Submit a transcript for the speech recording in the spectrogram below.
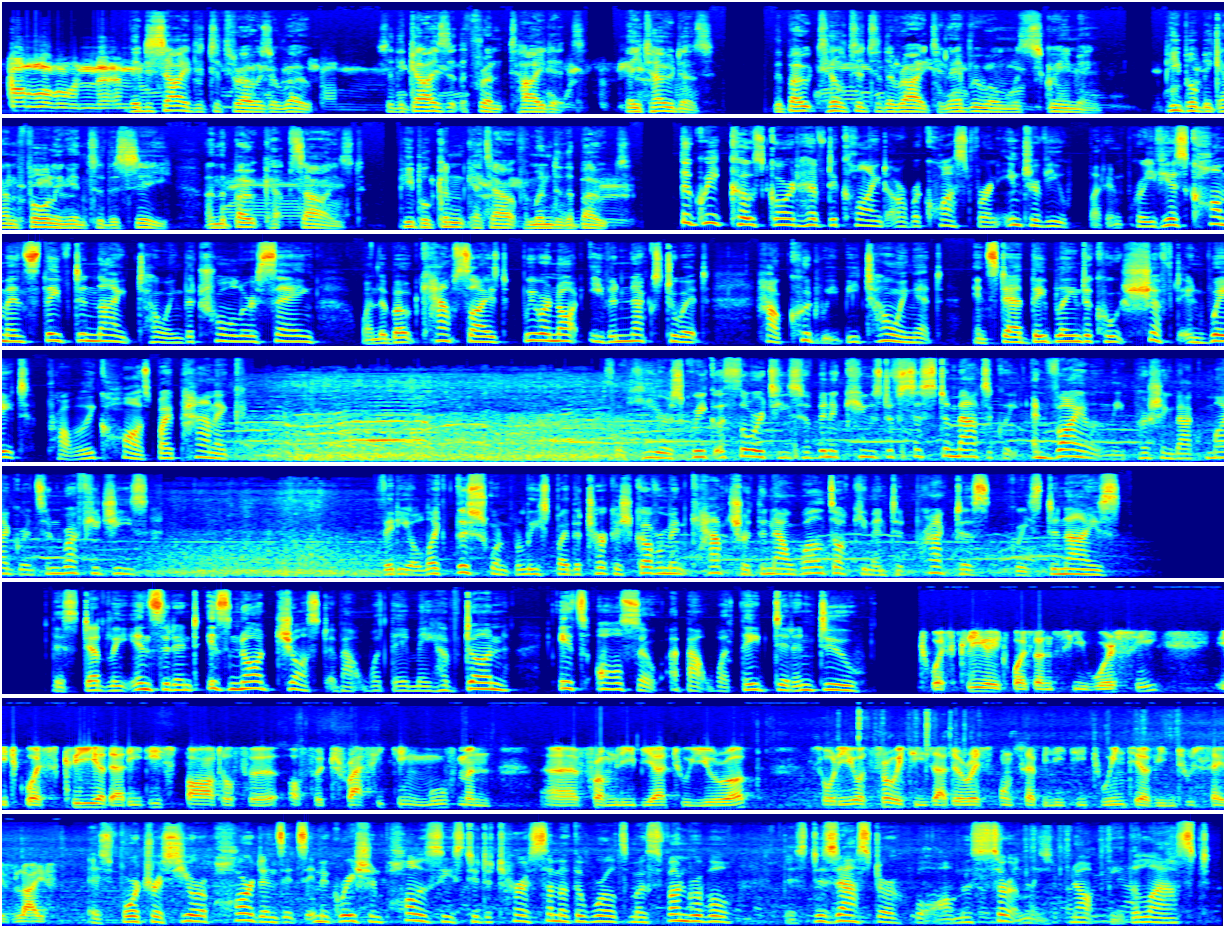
They decided to throw us a rope, so the guys at the front tied it. They towed us. The boat tilted to the right and everyone was screaming. People began falling into the sea and the boat capsized. People couldn't get out from under the boat. The Greek Coast Guard have declined our request for an interview, but in previous comments, they've denied towing the trawler, saying, When the boat capsized, we were not even next to it. How could we be towing it? Instead, they blamed a quote shift in weight, probably caused by panic. For years, Greek authorities have been accused of systematically and violently pushing back migrants and refugees. Video like this one, released by the Turkish government, captured the now well documented practice Greece denies. This deadly incident is not just about what they may have done, it's also about what they didn't do. It was clear it was unseaworthy. It was clear that it is part of a, of a trafficking movement uh, from Libya to Europe. So the authorities had a responsibility to intervene to save life. As Fortress Europe hardens its immigration policies to deter some of the world's most vulnerable, this disaster will almost certainly not be the last.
